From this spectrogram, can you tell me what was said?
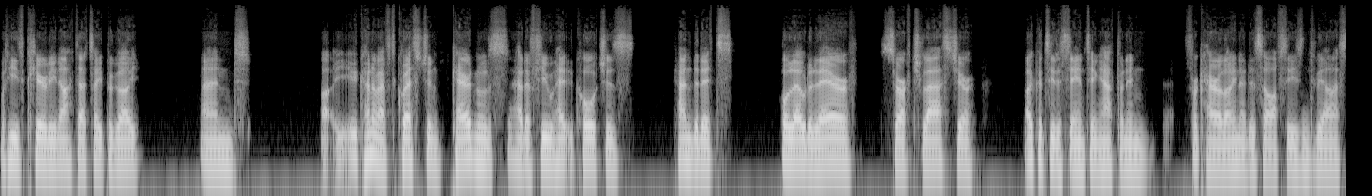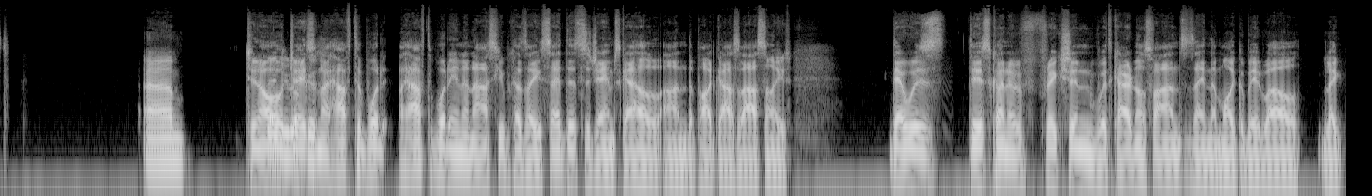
but he's clearly not that type of guy. And uh, you kind of have to question. Cardinals had a few head coaches candidates pull out of their search last year. I could see the same thing happening for Carolina this offseason, to be honest. Um, do you know, you Jason? At... I have to put I have to put in and ask you because I said this to James Scahill on the podcast last night. There was this kind of friction with Cardinals fans saying that Michael Bidwill, like,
